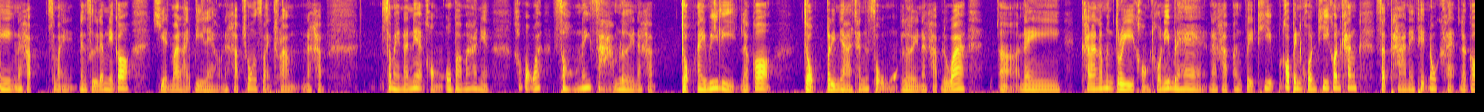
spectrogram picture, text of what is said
เองนะครับ สมัยหนังสือเล่มนี้ก็เขียนมาหลายปีแล้วนะครับ ช่วงสมัยทรัมป์นะครับ สมัยนั้นเนี่ยของโอบามาเนี่ยเขาบอกว่า 2 ใน 3 เลยนะครับ จบไอวี่ลีกแล้วก็จบปริญญาชั้นสูงเลยนะครับ หรือว่าในคณะรัฐมนตรีของโทนี่แบร์นะครับอังกฤษที่ก็เป็นคนที่ค่อนข้างศรัทธาในเทคโนแครดแล้วก็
